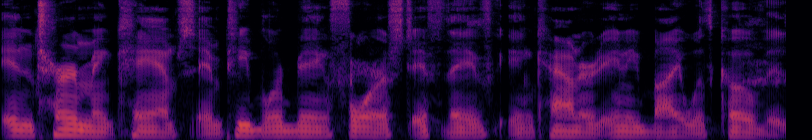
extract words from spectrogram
internment camps and people are being forced, if they've encountered anybody with COVID,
